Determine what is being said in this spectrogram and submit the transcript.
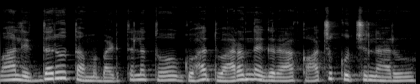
వాళ్ళిద్దరూ తమ బడితలతో గుహ ద్వారం దగ్గర కాచు కూర్చున్నారు.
